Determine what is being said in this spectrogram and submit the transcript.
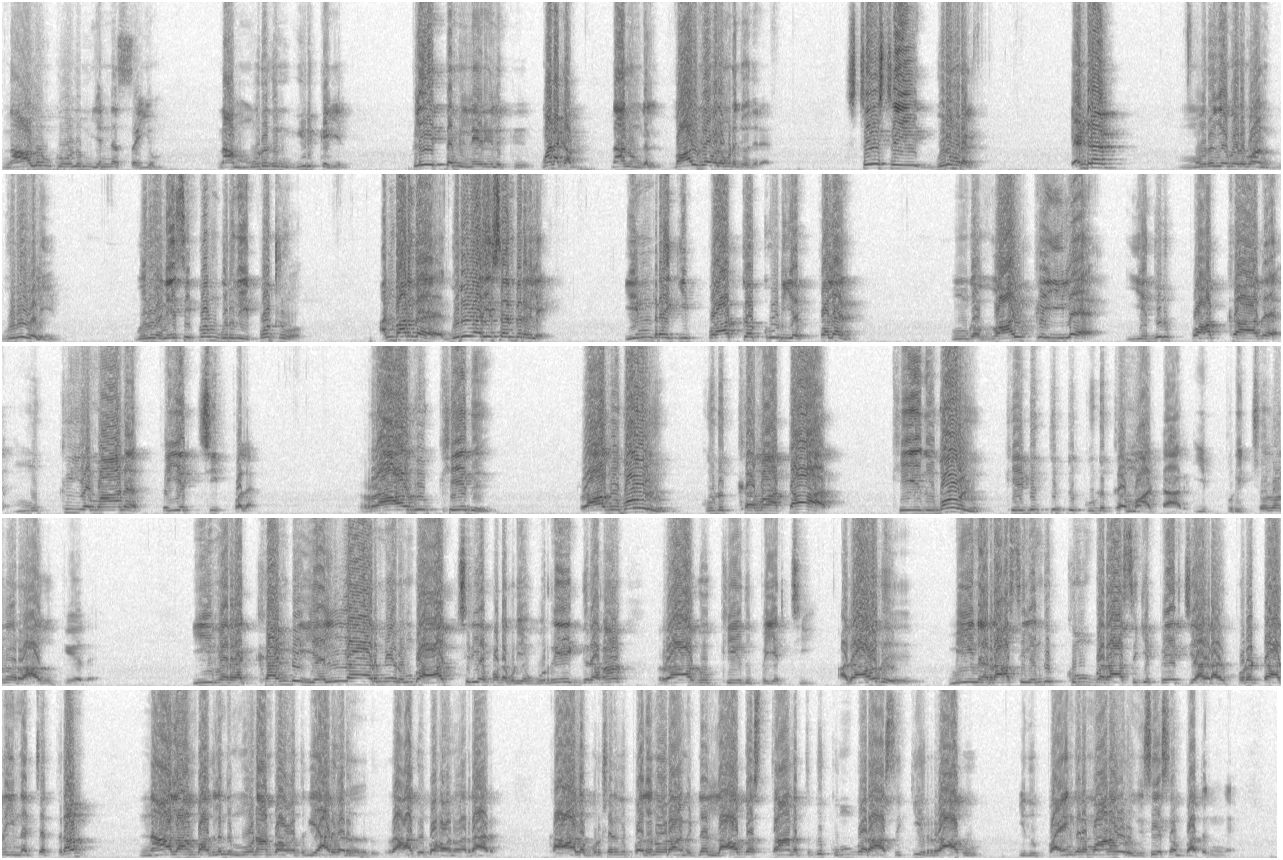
நாளும் கோலும் என்ன செய்யும்? நாம் முருகன் இருக்கையில். பிளே தமிழ் நேர்களுக்கு வணக்கம். நான் உங்கள் வாழ்க வளமுடன் ஜோதிடர். ஸ்ரீ ஸ்ரீ குருமுரல் என்ற முருக பெருமான் குரு வழியில் குருவை நேசிப்போம் குருவை போற்றுவோம். அன்பார்ந்த குருவாரி சேர்ந்தர்களே இன்றைக்கு பார்க்கக்கூடிய பலன் உங்க வாழ்க்கையில எதிர்பார்க்காத முக்கியமான பெயர்ச்சி பலன். ராகு கேது. ராகு போல் கொடுக்க மாட்டார். கேது போல் கெடுத்துட்டு கொடுக்க மாட்டார். இப்படி சொல்லணும் ராகு கேது. இவரை கண்டு எல்லாருமே ரொம்ப ஆச்சரியப்படக்கூடிய ஒரே கிரகம் ராகு கேது பெயர்ச்சி அதாவது மீன ராசியிலிருந்து கும்ப ராசிக்கு பெயர்ச்சி ஆகிறார். புரட்டாதி நட்சத்திரம் நாலாம் பாவத்துல இருந்து மூணாம் பாவத்துக்கு யார் வருது? ராகு பகவான் வர்றார். கால புருஷனுக்கு பதினோராம் வீட்டுல லாபஸ்தானத்துக்கு கும்ப ராசிக்கு ராகு. இது பயங்கரமான ஒரு விசேஷம் பார்த்துக்குங்க.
